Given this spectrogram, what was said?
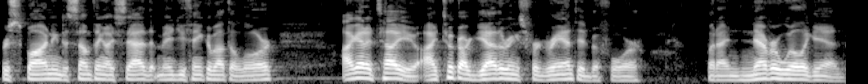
responding to something I said that made you think about the Lord. I got to tell you, I took our gatherings for granted before, but I never will again.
